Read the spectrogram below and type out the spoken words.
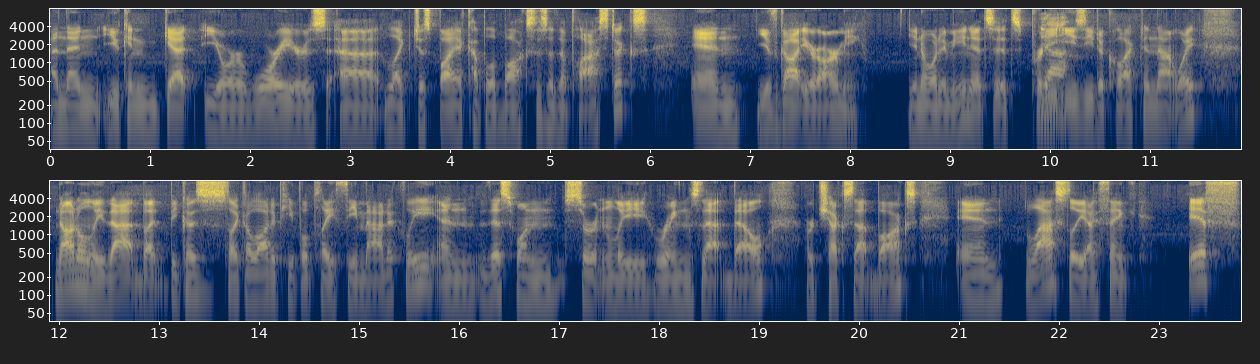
and then you can get your warriors uh, like just buy a couple of boxes of the plastics, and you've got your army. You know what I mean? It's it's pretty Yeah. easy to collect in that way. Not only that, but because like a lot of people play thematically, and this one certainly rings that bell or checks that box. And lastly, I think if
